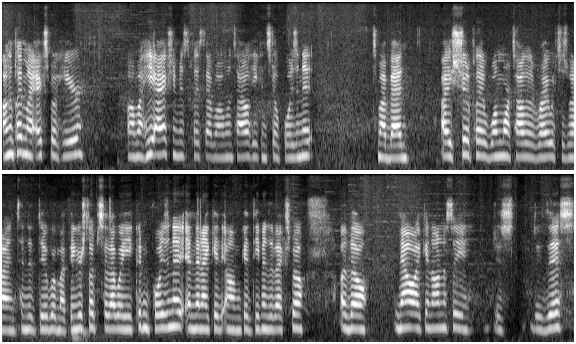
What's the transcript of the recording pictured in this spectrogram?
I'm gonna play my expo here. Um, he I actually misplaced that one tile. He can still poison it. It's my bad. I should have played one more tile to the right, which is what I intended to do, but my finger slipped, so that way he couldn't poison it, and then I could um, get defensive expo. Although now I can honestly just do this,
